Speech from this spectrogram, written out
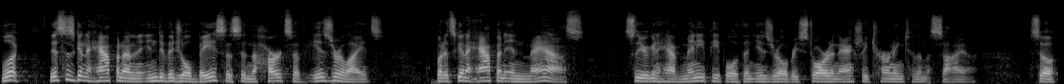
look, this is going to happen on an individual basis in the hearts of Israelites, but it's going to happen in mass. So you're going to have many people within Israel restored and actually turning to the Messiah. So,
